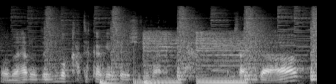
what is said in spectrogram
오늘 하루도 행복 가득하게 채우시기 바랍니다. 감사합니다.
